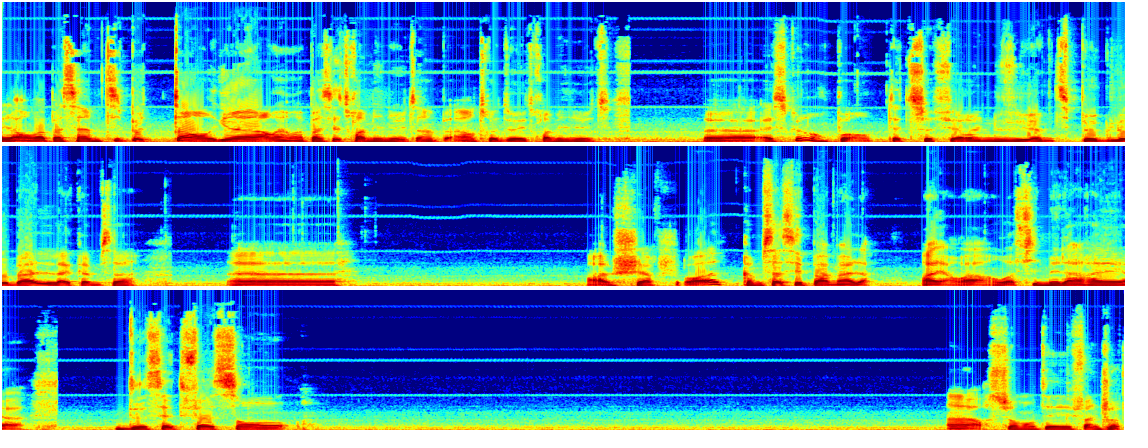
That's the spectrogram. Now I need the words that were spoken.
Ah on va passer un petit peu de temps en gare. On va passer 3 minutes, entre 2 et 3 minutes. Euh, est-ce qu'on peut peut-être se faire une vue un petit peu globale là, comme ça? Euh... ah, je cherche. Comme ça, c'est pas mal. Allez, on va, on va filmer l'arrêt euh, de cette façon. Alors, sur mon téléphone, je vois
